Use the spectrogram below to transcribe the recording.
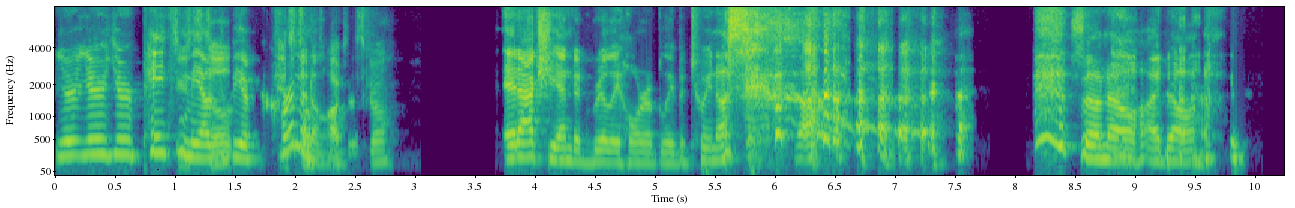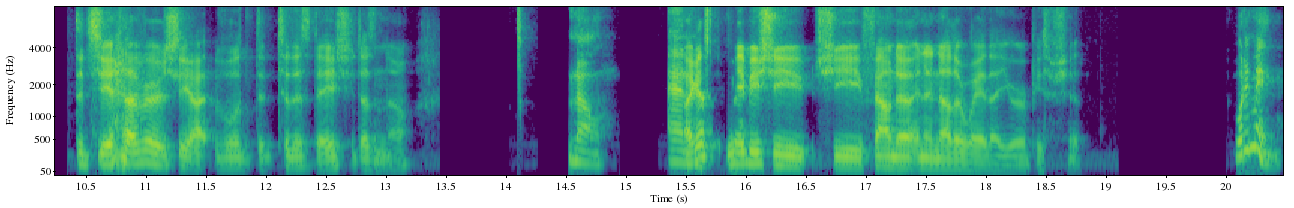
You're you're you're painting You me out to be a Do you still criminal. talk to this girl? It actually ended really horribly between us. so no, I don't. Did she ever? She uh, well to this day she doesn't know. No. And I guess maybe she she found out in another way that you were a piece of shit. what do you mean?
